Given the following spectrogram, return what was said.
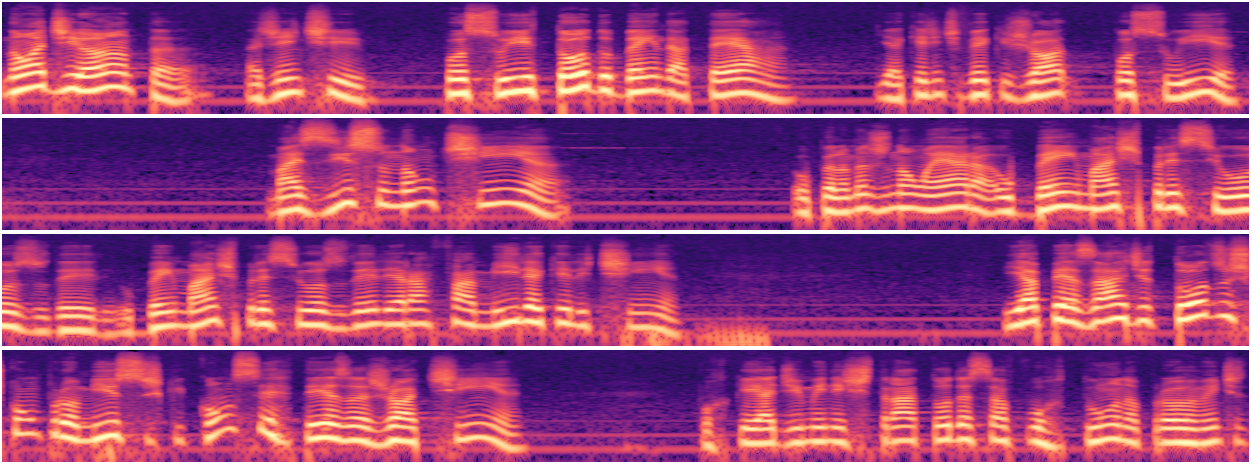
Não adianta a gente possuir todo o bem da terra, e aqui a gente vê que Jó possuía, mas isso não tinha, ou pelo menos não era, o bem mais precioso dele. O bem mais precioso dele era a família que ele tinha. E apesar de todos os compromissos que com certeza Jó tinha, porque administrar toda essa fortuna provavelmente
